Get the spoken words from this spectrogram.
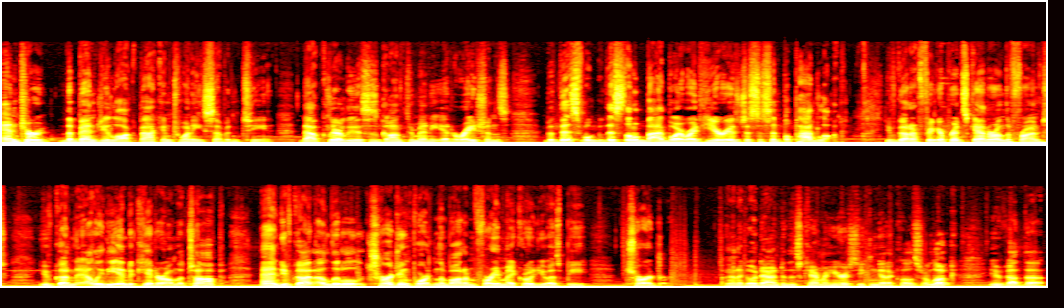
Enter the Benjilock back in 2017. Now, clearly this has gone through many iterations, but this will, this little bad boy right here is just a simple padlock. You've got a fingerprint scanner on the front, you've got an LED indicator on the top, and you've got a little charging port in the bottom for a micro USB charger. I'm to go down to this camera here so you can get a closer look. You've got the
